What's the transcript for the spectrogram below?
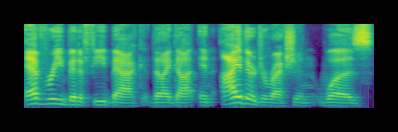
every bit of feedback that I got in either direction was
